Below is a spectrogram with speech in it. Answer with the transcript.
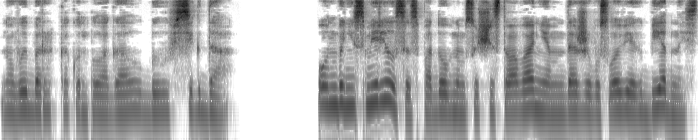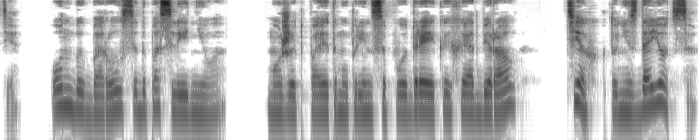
Но выбор, как он полагал, был всегда. Он бы не смирился с подобным существованием даже в условиях бедности. Он бы боролся до последнего. Может, по этому принципу Дрейк их и отбирал тех, кто не сдается.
